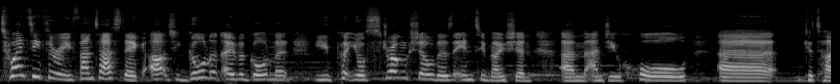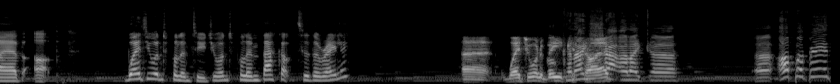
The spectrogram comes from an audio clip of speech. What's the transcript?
23, fantastic. Archie, gauntlet over gauntlet. You put your strong shoulders into motion um, and you haul uh, Katayab up. Where do you want to pull him to? Do you want to pull him back up to the railing? Uh, where do you want to be, Can I shout like uh, uh, up a bit,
